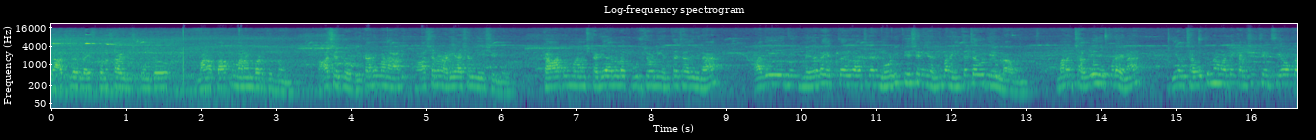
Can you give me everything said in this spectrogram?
బ్యాచులర్ లైఫ్ కొనసాగించుకుంటూ మన పాప మనం పడుతున్నాం ఆశతోటి కానీ మన అడి ఆశలను అడియాశలు చేసిండు. కాబట్టి మనం స్టడీ హాల్లో కూర్చొని ఎంత చదివినా అది మెదడు మెదడులో ఎక్కదు కావచ్చు కానీ నోటిఫికేషన్ ఇవ్వండి మనం ఎంత చదివితే ఏం లాభం? మనం చదివేది ఎప్పుడైనా ఇవాళ చదువుతున్నామంటే కన్సిస్టెన్సీగా ఒక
